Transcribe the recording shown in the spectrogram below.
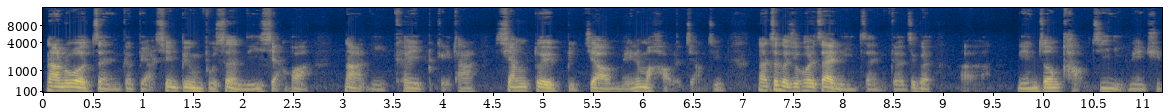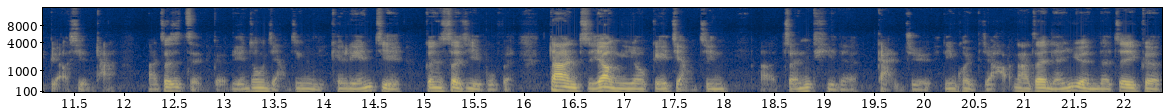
那如果整个表现并不是很理想的话，那你可以给他相对比较没那么好的奖金。那这个就会在你整个这个呃年终考绩里面去表现它。啊，这是整个年终奖金你可以连接跟设计的部分。但只要你有给奖金。啊，整体的感觉一定会比较好。那在人员的这个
